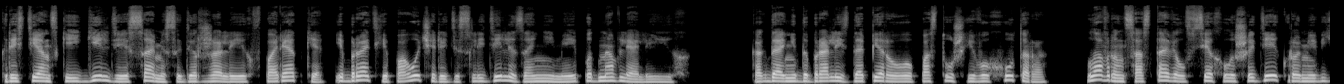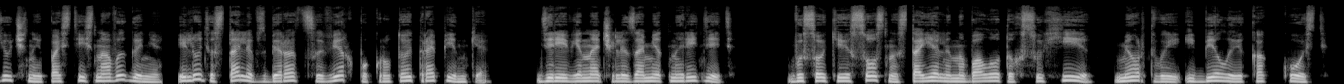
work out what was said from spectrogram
Крестьянские гильдии сами содержали их в порядке, и братья по очереди следили за ними и подновляли их. Когда они добрались до первого пастушьего хутора, Лаврен составил всех лошадей, кроме вьючной, пастись на выгоне, и люди стали взбираться вверх по крутой тропинке. Деревья начали заметно редеть. Высокие сосны стояли на болотах сухие, мертвые и белые, как кость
